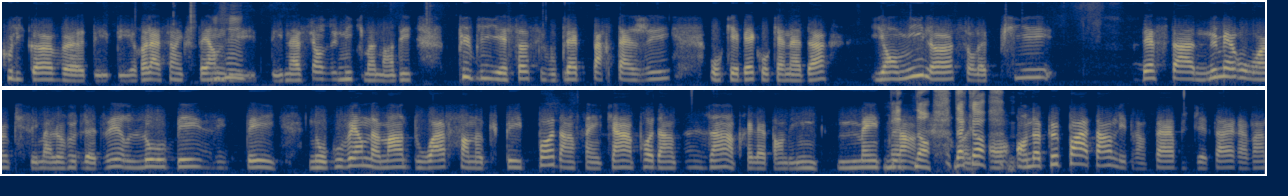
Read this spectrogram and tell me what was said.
Kulikov des, relations externes mm-hmm. des, Nations Unies qui m'a demandé publier ça, s'il vous plaît, partager au Québec, au Canada. Ils ont mis là sur le pied stade numéro un, puis c'est malheureux de le dire, l'obésité. Nos gouvernements doivent s'en occuper, pas dans cinq ans, pas dans dix ans après la pandémie, maintenant. d'accord. On, ne peut pas attendre les transferts budgétaires avant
